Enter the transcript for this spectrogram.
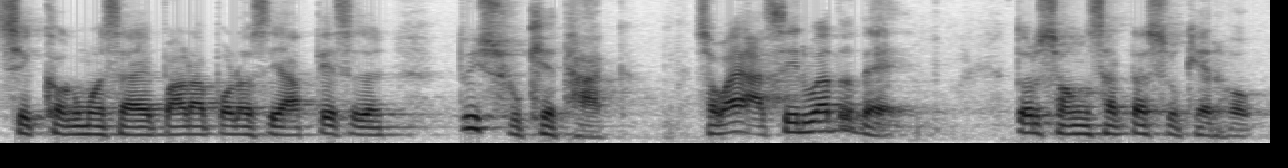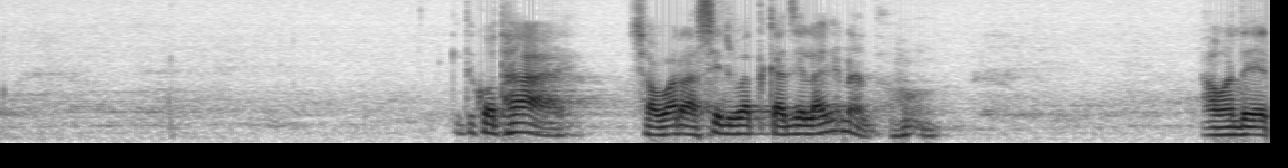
শিক্ষক মশাই পাড়া পড়োশি আত্মীয় স্বজন, তুই সুখে থাক। সবাই আশীর্বাদও দেয়। তোর সংসারটা সুখের হোক। কিন্তু কোথায়? সবার আশীর্বাদ কাজে লাগে না তো? আমাদের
